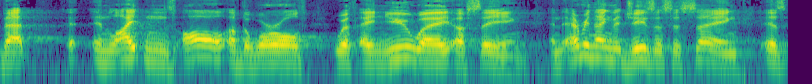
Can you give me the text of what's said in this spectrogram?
that enlightens all of the world with a new way of seeing. And everything that Jesus is saying is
